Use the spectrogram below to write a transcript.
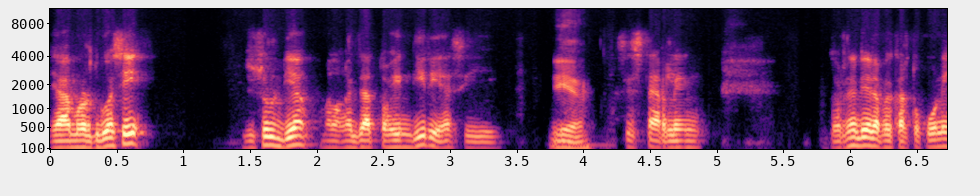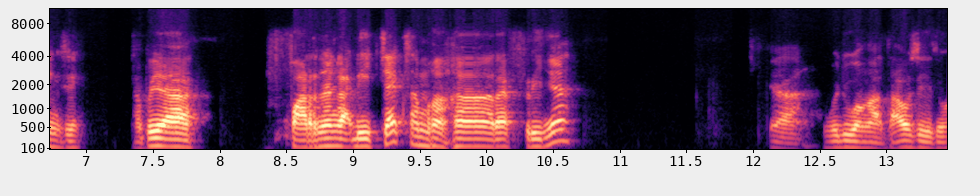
Ya menurut gue sih justru dia malah ngejatuhin diri ya si iya si Sterling. Sebenarnya dia dapat kartu kuning sih. Tapi ya VAR-nya nggak dicek sama referee-nya. Ya, gue juga nggak tahu sih itu.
